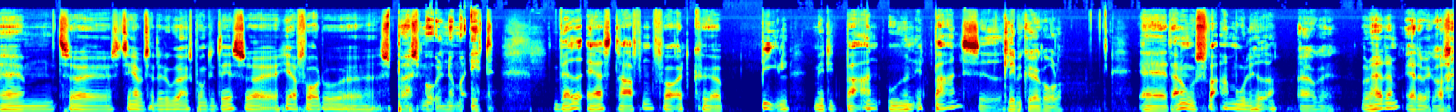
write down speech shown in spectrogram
øhm, så, øh, så tænker jeg, at vi tager lidt udgangspunkt i det. Så øh, her får du øh, spørgsmål nummer et. Hvad er straffen for at køre bil med dit barn uden et barnsæde? Klip i kørekortet. Øh, der er nogle svarmuligheder. Ja, okay. Vil du have dem? Ja, det vil jeg godt.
